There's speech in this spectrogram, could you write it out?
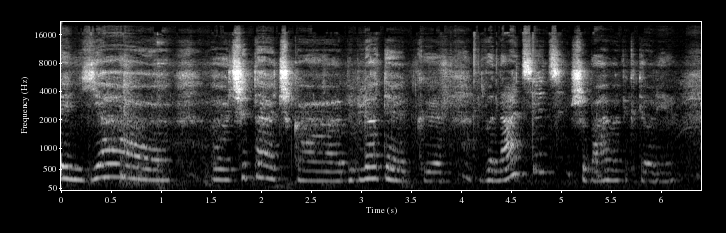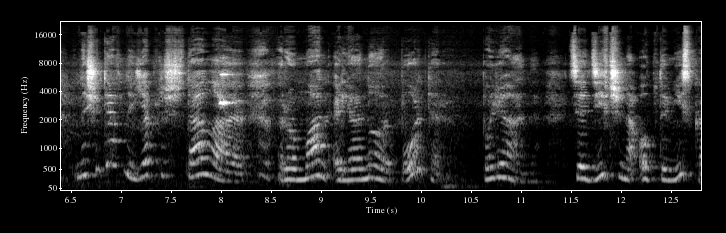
день, я е, читачка бібліотеки 12 Шибаєва Вікторія. Нещодавно я прочитала роман Елеонори Портер Поліана. Ця дівчина оптимістка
